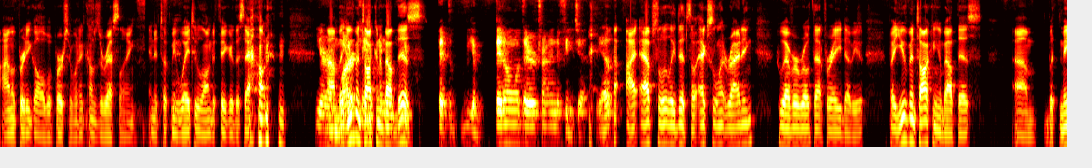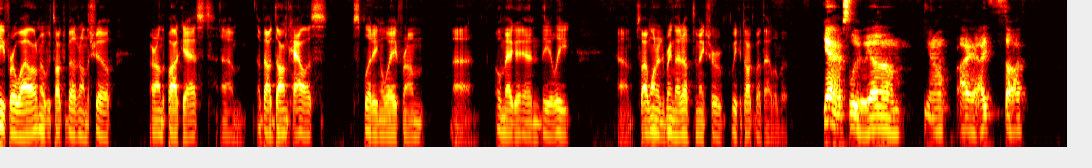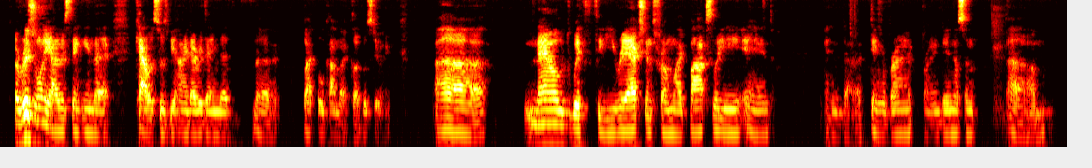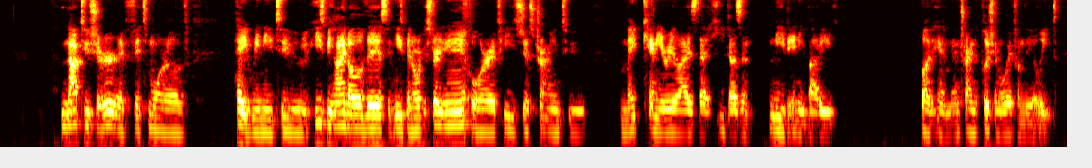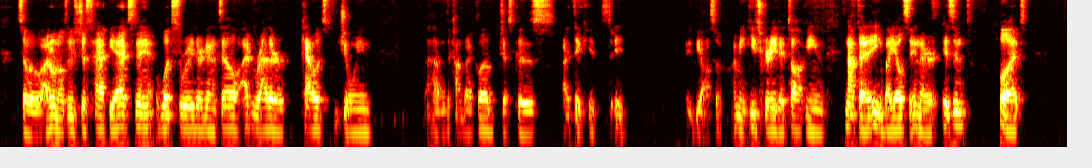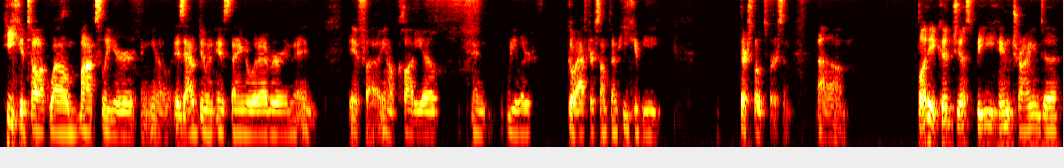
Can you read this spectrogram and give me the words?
I'm a pretty gullible person when it comes to wrestling, and it took me way too long to figure this out. um, but you've been talking about this. Bit, the, you bit on what they were trying to feed you. Yep. I absolutely did. So excellent writing, whoever wrote that for AEW. But you've been talking about this um, with me for a while. I don't know if we talked about it on the show or on the podcast um, about Don Callis splitting away from uh, Omega and the Elite. Um, so I wanted to bring that up to make sure we could talk about that a little bit. Yeah, absolutely. Um, you know, I, I thought originally I was thinking that Callis was behind everything that the Blackpool Combat Club was doing. Uh, now with the reactions from like Moxley and and uh, Daniel Bryan, Bryan Danielson, um, not too sure if it's more of, hey, we need to, he's behind all of this and he's been orchestrating it, or if he's just trying to make Kenny realize that he doesn't need anybody but him and trying to push him away from the elite. So I don't know if it was just happy accident, what story they're going to tell. I'd rather Callis join uh, the Combat Club just because I think it's it it'd be awesome. I mean, he's great at talking. Not that anybody else in there isn't, but he could talk while Moxley or you know is out doing his thing or whatever. And, and if uh, you know Claudio and Wheeler go after something, he could be their spokesperson. Um, but it could just be him trying to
